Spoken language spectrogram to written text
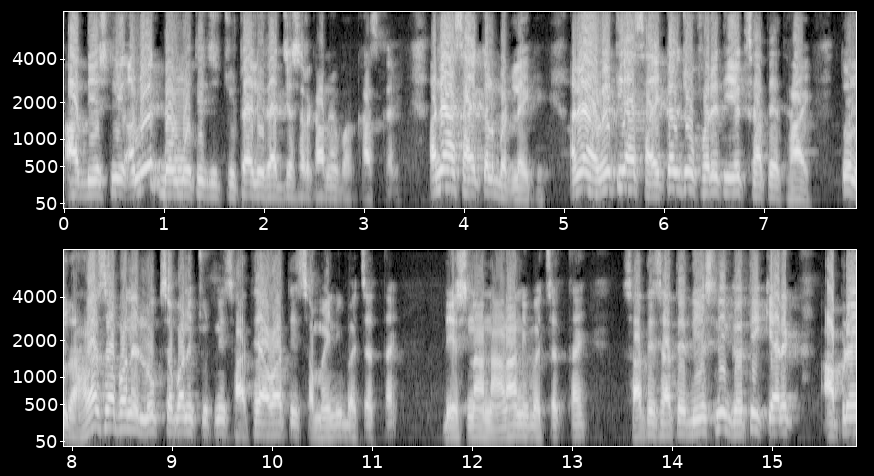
આ દેશની અનેક બહુમતીથી ચૂંટાયેલી રાજ્ય સરકારને બરખાસ્ત કરી. અને આ સાયકલ બદલાઈ ગઈ. અને હવેથી આ સાયકલ જો ફરીથી એક સાથે થાય, તો ધારાસભા અને લોકસભાની ચૂંટણી સાથે આવવાથી સમયની બચત થાય દેશના નાણાંની બચત થાય. સાથે સાથે દેશની ગતિ ક્યારેક આપણે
